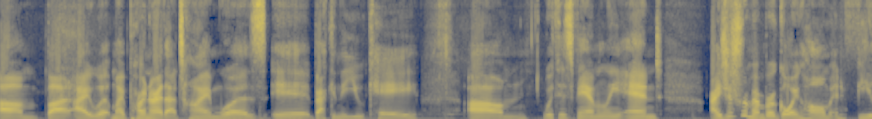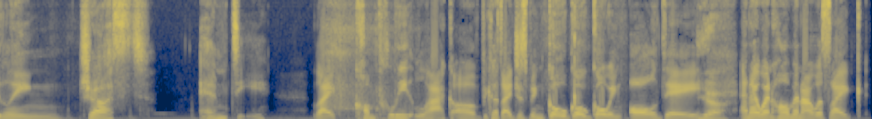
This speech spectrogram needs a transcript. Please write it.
Um, but I, w- my partner at that time was uh back in the UK um, with his family, and I just remember going home and feeling just empty. Like complete lack of because I just been go go going all day. Yeah. And I went home and I was like,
